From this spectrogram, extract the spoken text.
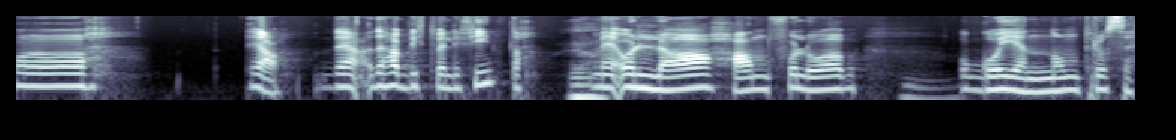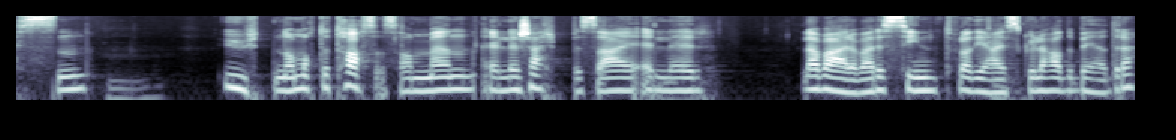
Og ja, det, det har blitt veldig fint, da. Ja. Med å la han få lov å gå gjennom prosessen uten å måtte ta seg sammen eller skjerpe seg eller la være å være sint for at jeg skulle ha det bedre.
